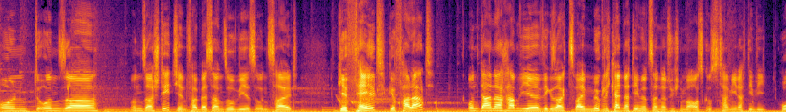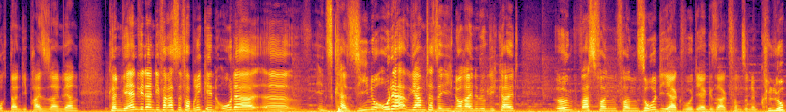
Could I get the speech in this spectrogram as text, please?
und unser, unser Städtchen verbessern, so wie es uns halt gefällt, gefallert. Und danach haben wir, wie gesagt, zwei Möglichkeiten, nachdem wir uns dann natürlich nochmal ausgerüstet haben, je nachdem wie hoch dann die Preise sein werden, können wir entweder in die verlassene Fabrik gehen oder äh, ins Casino oder wir haben tatsächlich noch eine Möglichkeit, irgendwas von, von Zodiac wurde ja gesagt, von so einem Club,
